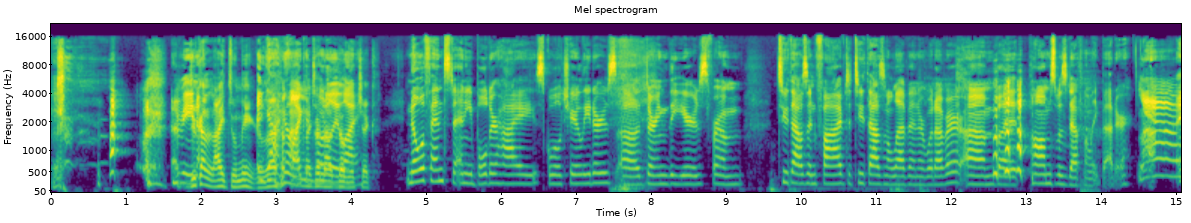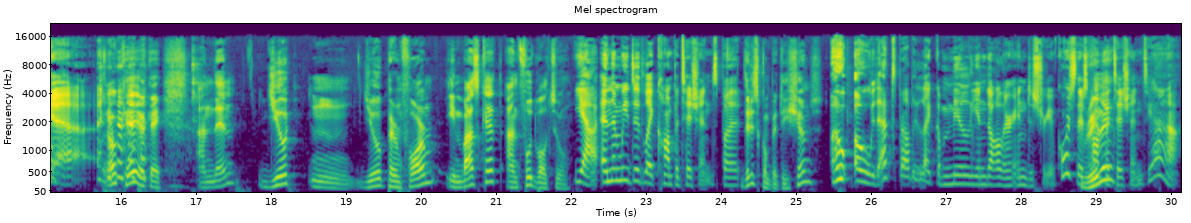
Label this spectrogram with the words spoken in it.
I mean, you can lie to me. yeah, no, I I'm could not gonna totally double lie. check. No offense to any Boulder High School cheerleaders uh, during the years from 2005 to 2011 or whatever, um, but Poms was definitely better. Yeah. okay, okay. And then you mm, you perform in basket and football too. Yeah, and then we did like competitions, but There is competitions. oh, oh, that's probably like a million dollar industry. Of course, there's Really? competitions. Yeah.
